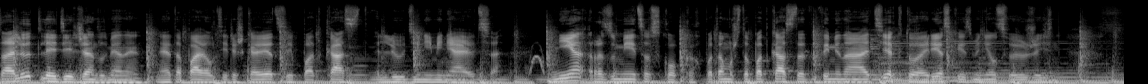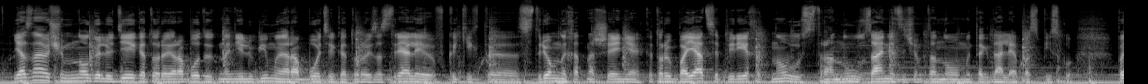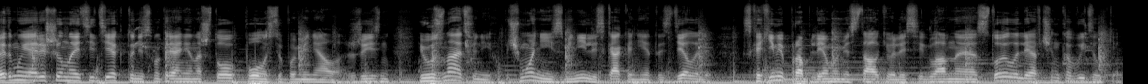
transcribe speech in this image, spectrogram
Салют, леди и джентльмены! Это Павел Терешковец и подкаст «Люди не меняются». Не, разумеется, в скобках, потому что подкаст этот именно о тех, кто резко изменил свою жизнь. Я знаю очень много людей, которые работают на нелюбимой работе, которые застряли в каких-то стрёмных отношениях, которые боятся переехать в новую страну, заняться чем-то новым и так далее по списку. Поэтому я решил найти тех, кто, несмотря ни на что, полностью поменяла жизнь и узнать у них, почему они изменились, как они это сделали, с какими проблемами сталкивались и, главное, стоила ли овчинка выделки.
